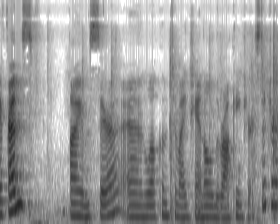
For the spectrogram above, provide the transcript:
Hi friends, I am Sarah and welcome to my channel, The Rocking Chair Stitcher.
